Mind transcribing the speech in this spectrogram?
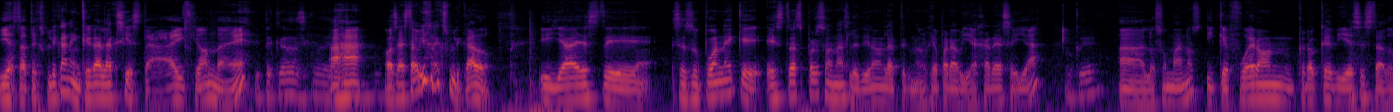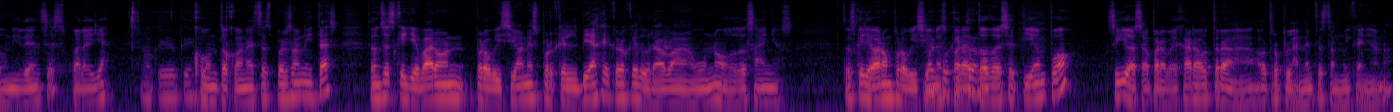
Y hasta te explican en qué galaxia está y qué onda, ¿eh? Y te quedas así como de... Ajá, o sea, está bien explicado. Y ya este, se supone que estas personas le dieron la tecnología para viajar hacia allá Ok, a los humanos y que fueron creo que 10 estadounidenses para allá junto con estas personitas. Entonces que llevaron provisiones porque el viaje creo que duraba uno o dos años. Entonces que llevaron provisiones para todo ese tiempo. Sí, o sea, para viajar a otra a otro planeta está muy cañón, ¿no?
